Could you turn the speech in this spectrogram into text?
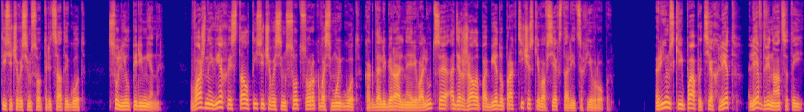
1830 год сулил перемены. Важной вехой стал 1848 год, когда либеральная революция одержала победу практически во всех столицах Европы. Римские папы тех лет, Лев XII,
